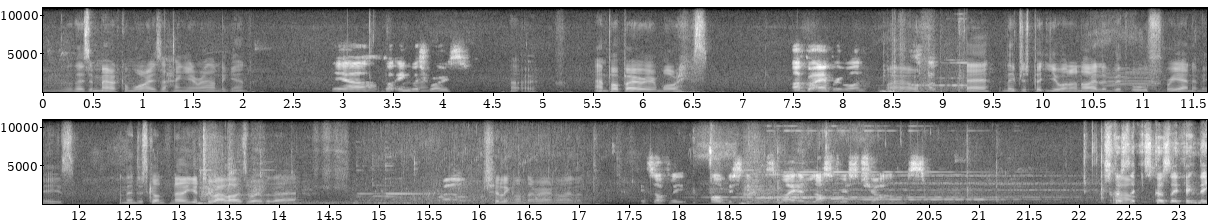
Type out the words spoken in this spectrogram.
Uh, those American warriors are hanging around again. Yeah, I've got English Okay. warriors. Uh oh. And barbarian warriors. I've got everyone. Wow. There, and they've just put you on an island with all three enemies, and then just gone. No, your two allies are over there, Well, chilling on their own island. it's obviously obviously because of my illustrious charms. It's because Wow. they, they think they,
